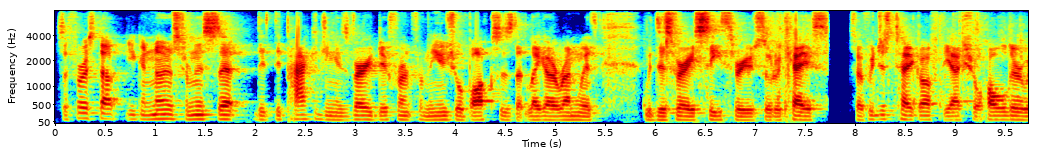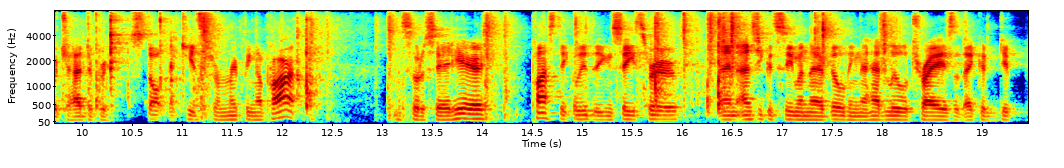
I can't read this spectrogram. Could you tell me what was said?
So first up, you can notice from this set that the packaging is very different from the usual boxes that LEGO run with, with this very see-through sort of case. So if we just take off the actual holder, which I had to stop the kids from ripping apart, and sort of see it here, plastic lid that you can see through, and as you could see when they were building, they had little trays that they could dip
